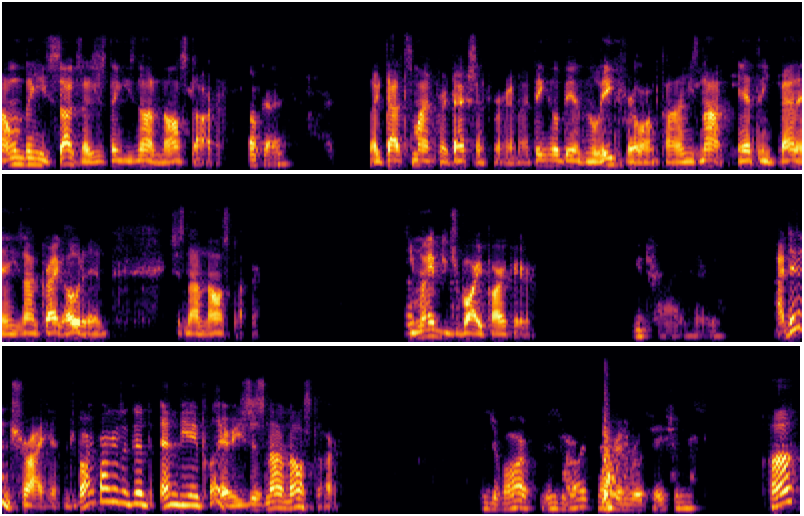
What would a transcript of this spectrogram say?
I don't think he sucks. I just think he's not an all star. Okay. Like that's my prediction for him. I think he'll be in the league for a long time. He's not Anthony Bennett. He's not Greg Oden. He's just not an all star. He might be Jabari Parker. You tried, Harry. I didn't try him. Jabari Parker's a good NBA player. He's just not an all star. Is Jabbar is Jabari Parker in rotations? Huh?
